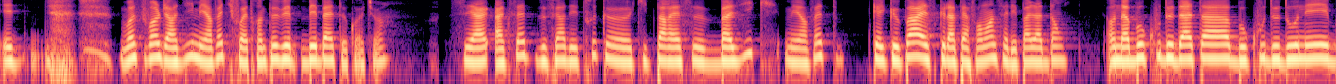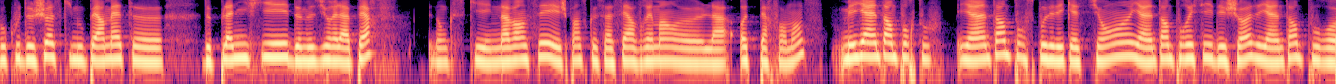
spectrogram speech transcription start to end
Et moi, souvent, je leur dis, mais en fait, il faut être un peu bébête, quoi, tu vois c'est accepte de faire des trucs euh, qui te paraissent basiques, mais en fait, quelque part, est-ce que la performance, elle n'est pas là-dedans? On a beaucoup de data, beaucoup de données, beaucoup de choses qui nous permettent euh, de planifier, de mesurer la perf. Donc, ce qui est une avancée, et je pense que ça sert vraiment euh, la haute performance. Mais il y a un temps pour tout. Il y a un temps pour se poser des questions, il y a un temps pour essayer des choses, il y a un temps pour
